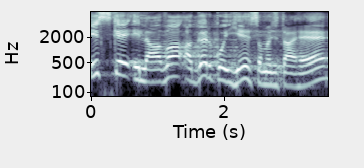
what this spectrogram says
اس کے علاوہ اگر کوئی یہ سمجھتا ہے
